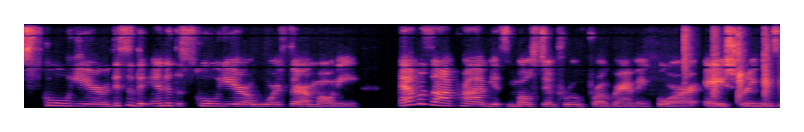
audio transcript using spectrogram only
school year, this is the end of the school year award ceremony. Amazon Prime gets most improved programming for a streaming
